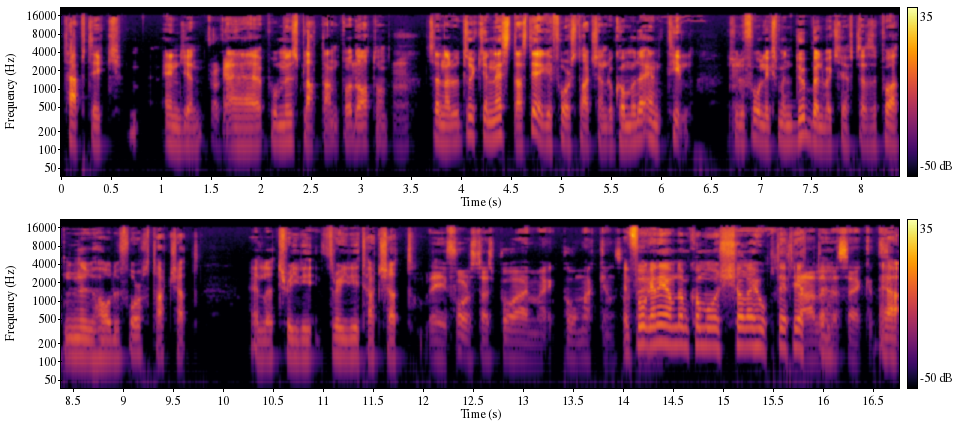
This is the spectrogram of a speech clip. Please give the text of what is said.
Taptic Engine Okej. eh, på musplattan på datorn. Mm. Sen när du trycker nästa steg i Force Touchen då kommer det en till. Så du får liksom en dubbelbekräftelse på att nu har du Force Touchat. Eller 3D, 3D-touchat. Det är Force Touch på, iMac, på Macen. så Frågan är om de kommer att köra ihop det till ett. Alldeles säkert. Ja.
